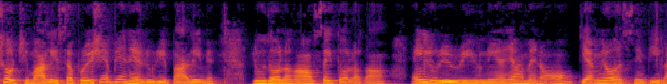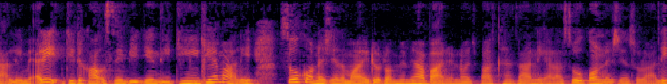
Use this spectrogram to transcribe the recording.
ချို့ဒီမှာလေး separation ဖြစ်နေတဲ့လူတွေပါလိမ့်မယ်။လူတော်၎င်းစိတ်တော်၎င်းအဲ့လူတွေ reunion ရမယ်နော်။ပြန်ပြီးတော့အဆင်ပြေလာလိမ့်မယ်။အဲ့ဒီဒီတစ်ခေါက်အဆင်ပြေခြင်းဒီဒီထဲမှာလေ soul connection သမားတွေတော်တော်များများပါတယ်เนาะကျွန်မခန်းစားနေရတာ soul connection ဆိုတာလေ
